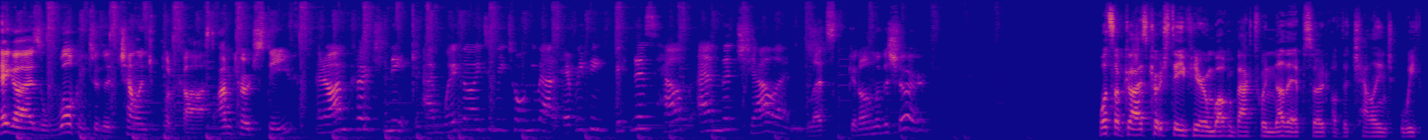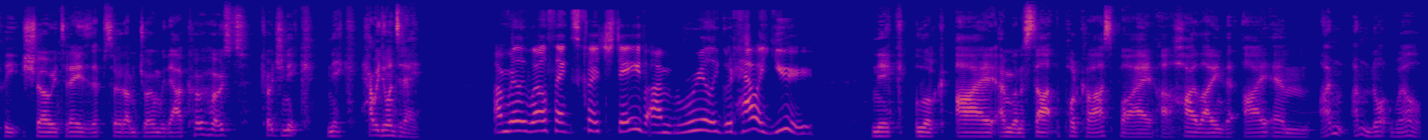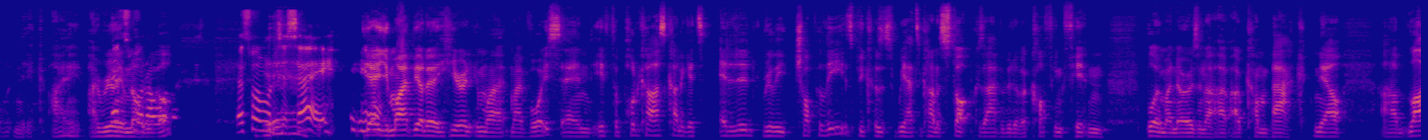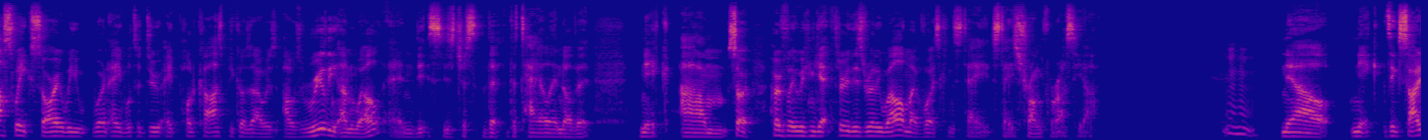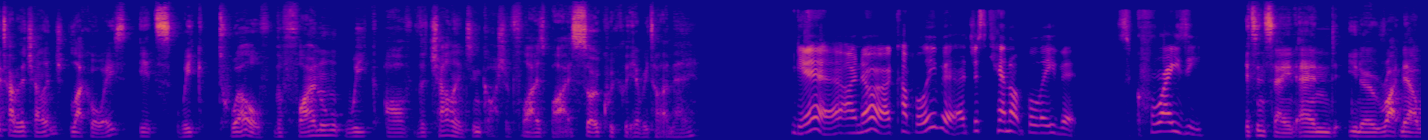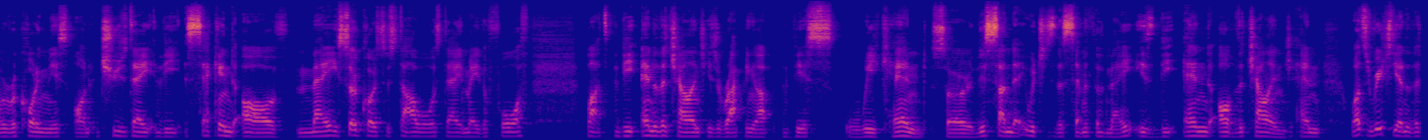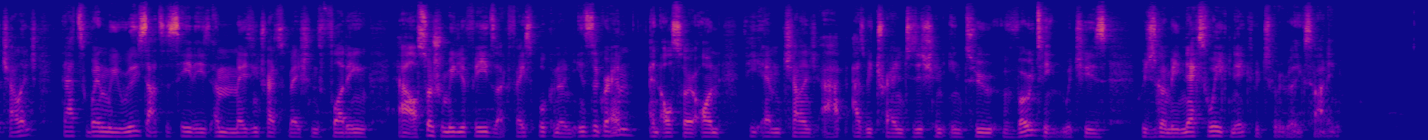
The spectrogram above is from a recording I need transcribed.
Hey guys, welcome to the Challenge Podcast. I'm Coach Steve. And I'm Coach Nick, and we're going to be talking about everything fitness, health, and the challenge. Let's get on with the show. What's up, guys? Coach Steve here, and welcome back to another episode of the Challenge Weekly Show. In today's episode, I'm joined with our co host, Coach Nick. Nick, how are we doing today? I'm really well, thanks, Coach Steve. I'm really good. How are you? Nick, look, I am going to start the podcast by uh, highlighting that I am I'm I'm not well, Nick. I I really That's am not well. want- That's what I wanted to Yeah. say. Yeah. you might be able to hear it in my, my voice. And if the podcast kind of gets edited really choppily, it's because we had to kind of stop because I have a bit of a coughing fit and blow my nose and I, I've come back. Now, um, last week, sorry, we weren't able to do a podcast because I was I was really unwell and this is just the, the tail end of it, Nick. Um, so hopefully we can get through this really well my voice can stay stay strong for us here. Mhm. Now, Nick, it's exciting time of the challenge. Like always, it's week 12, the final week of the challenge. And gosh, it flies by so quickly every time, hey? Yeah, I know. I can't believe it. I just cannot believe it. It's crazy. It's insane. And, you know, right now we're recording this on Tuesday, the 2nd of May, so close to Star Wars Day, May the 4th. But the end of the challenge is wrapping up this weekend. So this Sunday, which is the 7th of May, is the end of the challenge. And once we reach the end of the challenge, that's when we really start to see these amazing transformations flooding our social media feeds like Facebook and on Instagram, and also on the M Challenge app as we transition into voting, which is which is going to be next week, Nick, which is going to be really exciting.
